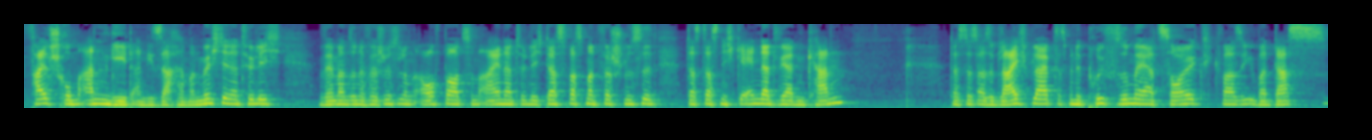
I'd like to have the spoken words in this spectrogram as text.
falsch rum angeht an die Sache. Man möchte natürlich wenn man so eine Verschlüsselung aufbaut, zum einen natürlich das, was man verschlüsselt, dass das nicht geändert werden kann, dass das also gleich bleibt, dass man eine Prüfsumme erzeugt, quasi über das,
